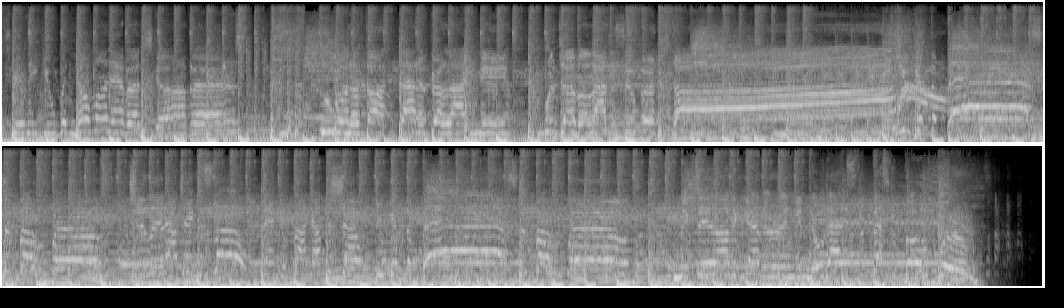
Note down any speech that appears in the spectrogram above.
it's really you, but no one ever discovers. Who would have thought?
